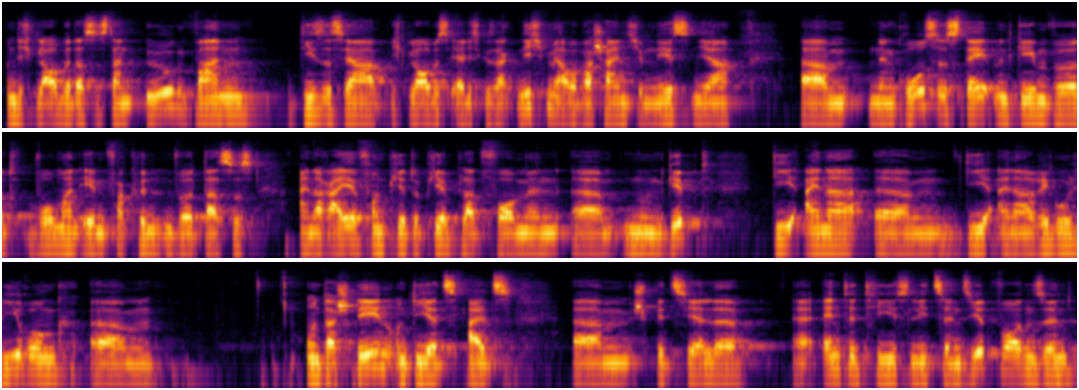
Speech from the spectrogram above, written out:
Und ich glaube, dass es dann irgendwann dieses Jahr, ich glaube es ehrlich gesagt nicht mehr, aber wahrscheinlich im nächsten Jahr, ähm, ein großes Statement geben wird, wo man eben verkünden wird, dass es eine Reihe von Peer-to-Peer-Plattformen ähm, nun gibt, die einer, ähm, die einer Regulierung ähm, unterstehen und die jetzt als ähm, spezielle äh, Entities lizenziert worden sind.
